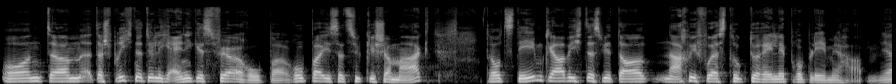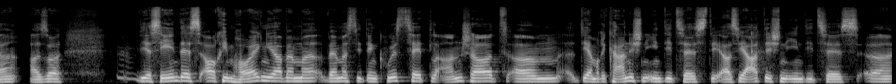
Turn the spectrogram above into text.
Und ähm, da spricht natürlich einiges für Europa. Europa ist ein zyklischer Markt. Trotzdem glaube ich, dass wir da nach wie vor strukturelle Probleme haben. Ja, also wir sehen das auch im heurigen Jahr, wenn man, wenn man sich den Kurszettel anschaut, ähm, die amerikanischen Indizes, die asiatischen Indizes, äh,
